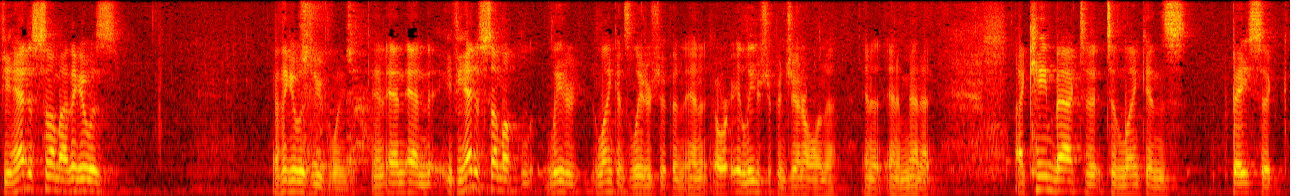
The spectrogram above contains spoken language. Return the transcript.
If you had to sum, I think it was I think it was you, Lee. And, and, and if you had to sum up leader, Lincoln's leadership, in, in, or leadership in general in a, in a, in a minute, I came back to, to Lincoln's basic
